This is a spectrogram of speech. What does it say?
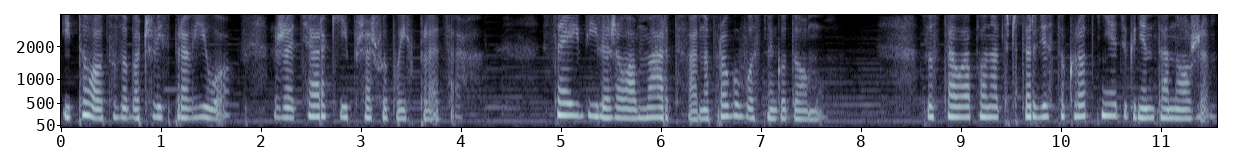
i to, co zobaczyli, sprawiło, że ciarki przeszły po ich plecach. Sadie leżała martwa na progu własnego domu. Została ponad czterdziestokrotnie dźgnięta nożem,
